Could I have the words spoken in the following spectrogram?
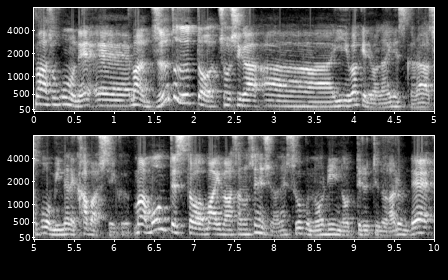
まあそこもね、えー、まあずっとずっと調子があいいわけではないですから、そこをみんなでカバーしていく。まあモンテスと、まあ今浅野選手はね、すごくノリに乗ってるっていうのがあるんで、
